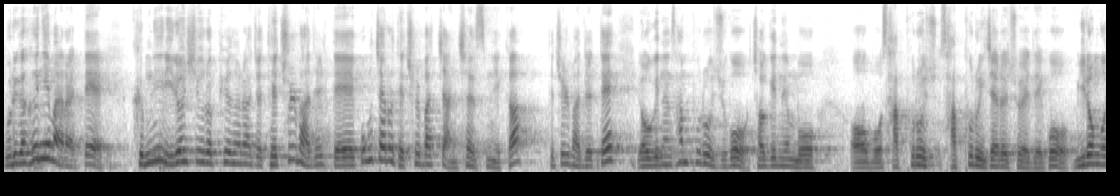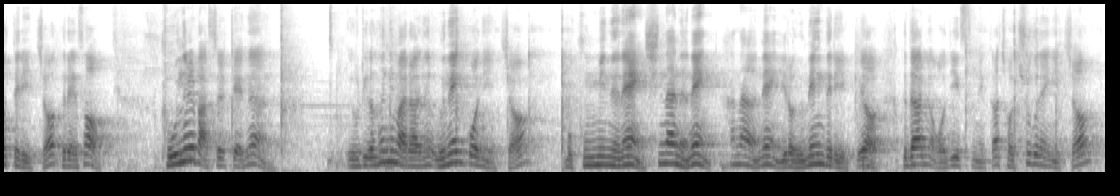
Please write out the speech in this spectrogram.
우리가 흔히 말할 때 금리를 이런 식으로 표현을 하죠. 대출 받을 때 공짜로 대출 받지 않지 않습니까? 대출 받을 때 여기는 3% 주고 저기는 뭐, 어, 뭐 4%, 4% 이자를 줘야 되고 이런 것들이 있죠. 그래서 돈을 봤을 때는 우리가 흔히 말하는 은행권이 있죠. 뭐 국민은행, 신한은행, 하나은행 이런 은행들이 있고요. 그 다음에 어디 있습니까? 저축은행 있죠.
